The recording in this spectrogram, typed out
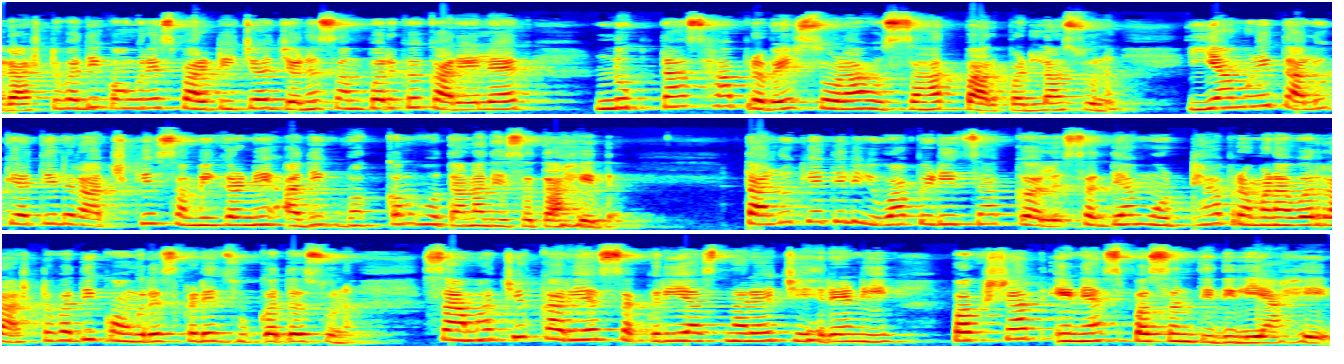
राष्ट्रवादी काँग्रेस पार्टीच्या जनसंपर्क कार्यालयात नुकताच हा प्रवेश सोहळा उत्साहात पार पडला असून यामुळे तालुक्यातील राजकीय समीकरणे अधिक भक्कम होताना दिसत आहेत. तालुक्यातील युवा पिढीचा कल सध्या मोठ्या प्रमाणावर राष्ट्रवादी काँग्रेसकडे झुकत असून सामाजिक कार्यात सक्रिय असणाऱ्या चेहऱ्यांनी पक्षात येण्यास पसंती दिली आहे.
